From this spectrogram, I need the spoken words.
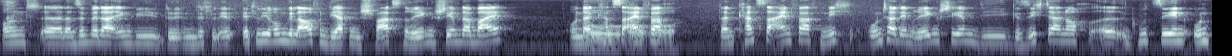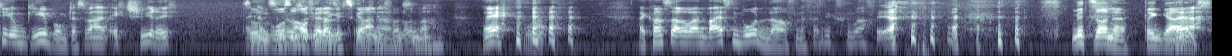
Und äh, dann sind wir da irgendwie in Little Italy rumgelaufen. Die hatten einen schwarzen Regenschirm dabei. Und dann oh, kannst du oh, einfach, oh, oh. Dann kannst du einfach nicht unter dem Regenschirm die Gesichter noch äh, gut sehen und die Umgebung. Das war halt echt schwierig. Da so einen großen so Aufheller gibt es gar nicht von unten. Nee. Ja. Da konntest du auch über einen weißen Boden laufen, das hat nichts gemacht. Ja. Mit Sonne, bringt gar ja. nichts.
